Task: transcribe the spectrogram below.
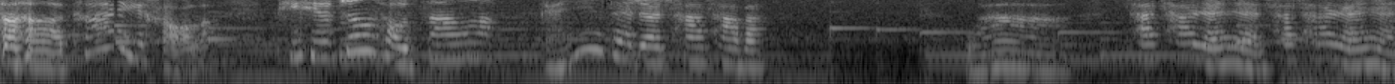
哈哈，太好了，皮鞋正好脏了，赶紧在这儿擦擦吧。哇，擦擦染染，擦擦染染，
